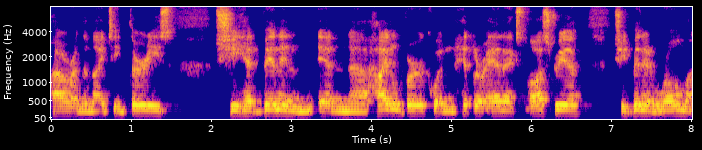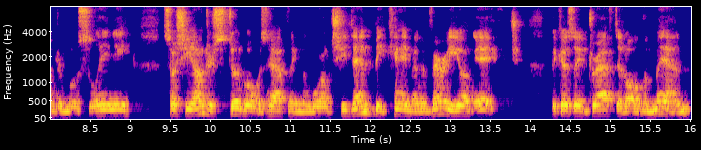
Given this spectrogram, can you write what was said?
power in the 1930s. She had been in, in uh, Heidelberg when Hitler annexed Austria. She'd been in Rome under Mussolini. So she understood what was happening in the world. She then became, at a very young age, because they drafted all the men,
